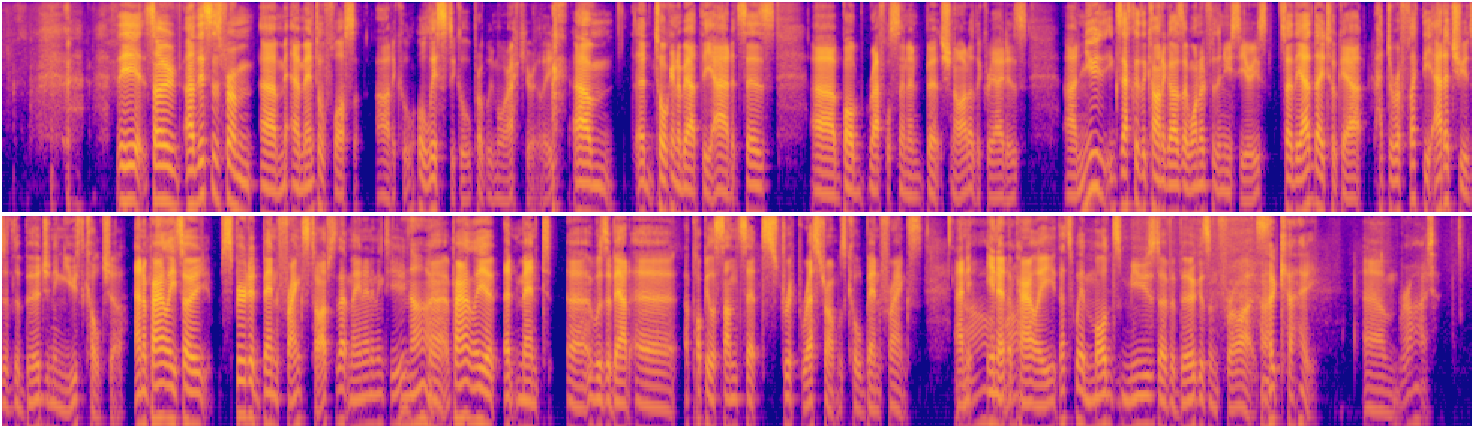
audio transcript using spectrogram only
The so uh, this is from um, a mental floss article or listicle, probably more accurately. um, uh, talking about the ad, it says uh, Bob Rafelson and Bert Schneider, the creators, uh, knew exactly the kind of guys they wanted for the new series. So the ad they took out had to reflect the attitudes of the burgeoning youth culture. And apparently, so spirited Ben Franks types. Does that mean anything to you? No. apparently, it, it meant uh, it was about a, a popular Sunset Strip restaurant was called Ben Franks. And Oh, in it, right. apparently, that's where mods mused over burgers and fries. Okay. Um, Right.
